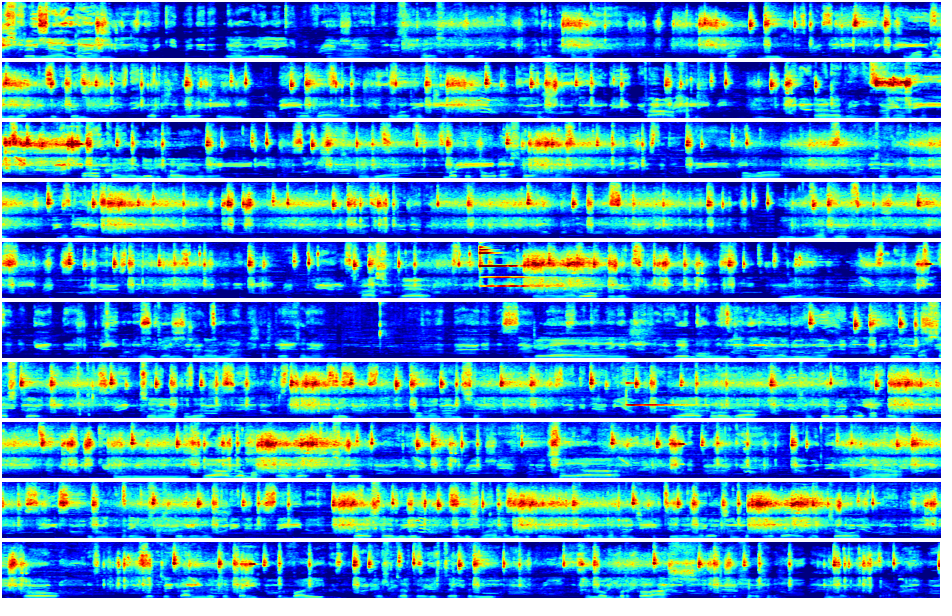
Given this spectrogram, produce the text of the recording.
subscribe-nya dengan dengan link ya supaya subscribe yang bertambah buat di semangat lagi buat bikin reaction reaction top global global headset. Uh, kalah nih aduh gak ada obatnya oh kayaknya dia dikalahin dulu ya. Supaya dia batu tahu rasa yang menang. Bahwa headshotnya ini lu ngeri hmm ya nih subscribe. Channelnya Rock ya guys. Ini. Yang mana channelnya subscribe channel oke guys. Gue mau ngingetin lagi nih guys. Jangan lupa subscribe channel aku guys. Klik comment and share. Ya kalau gak subscribe juga apa-apa ya guys. Hmm, saya agak maksa buat subscribe saya hanya ingin kalian subscribe ya supaya saya bikin lebih semangat lagi bikin konten-konten seperti reaction untuk global headshot atau gocekan gocekan terbaik atau strategi strategi mendok berkelas. Mendok berkelas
